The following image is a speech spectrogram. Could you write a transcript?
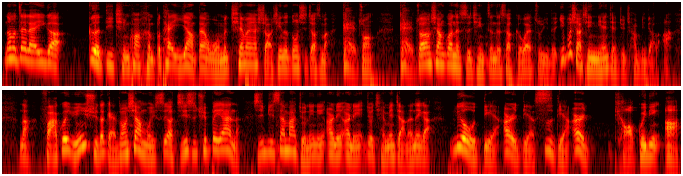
那么再来一个。各地情况很不太一样，但我们千万要小心的东西叫什么？改装，改装相关的事情真的是要格外注意的，一不小心年检就枪毙掉了啊！那法规允许的改装项目是要及时去备案的。GB 三八九零零二零二零就前面讲的那个六点二点四点二条规定啊，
